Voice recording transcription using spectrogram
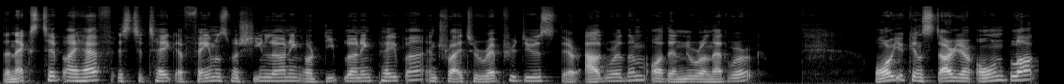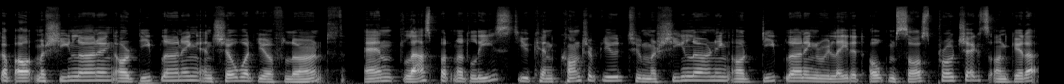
The next tip I have is to take a famous machine learning or deep learning paper and try to reproduce their algorithm or their neural network. Or you can start your own blog about machine learning or deep learning and show what you have learned. And last but not least, you can contribute to machine learning or deep learning related open source projects on GitHub.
